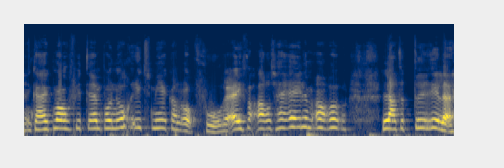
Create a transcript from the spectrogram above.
en kijk maar of je tempo nog iets meer kan opvoeren. Even alles helemaal laten trillen.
